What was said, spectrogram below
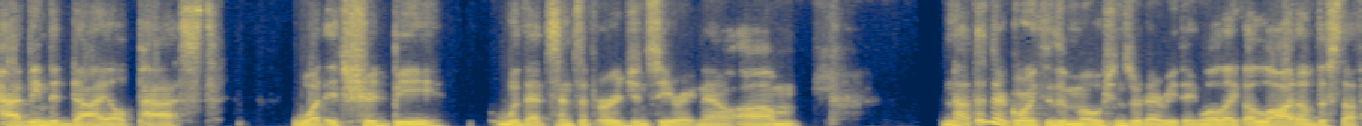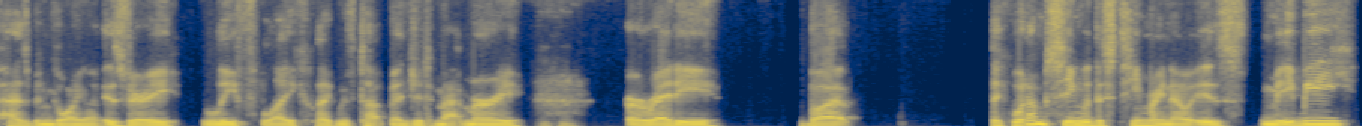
having the dial past what it should be with that sense of urgency right now. Um, not that they're going through the motions with everything. Well, like a lot of the stuff has been going on is very leaf like, like we've talked mentioned to Matt Murray mm-hmm. already. But like what I'm seeing with this team right now is maybe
